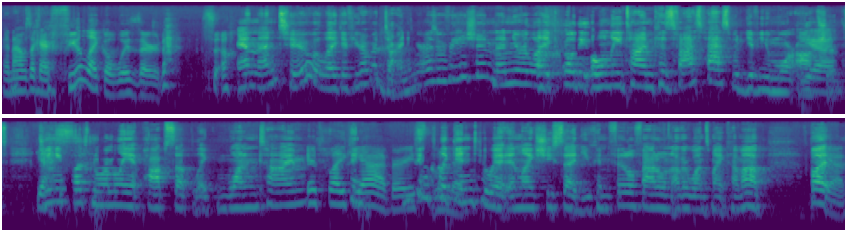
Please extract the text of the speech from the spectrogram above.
and I was like, "I feel like a wizard." so And then too, like if you have a dining reservation, then you're like, oh, the only time because Fast Pass would give you more options. Yeah. Genie Yes. Plus normally it pops up like one time. it's like, can- yeah, very You can click into it, and like she said, you can fiddle faddle, and other ones might come up. But Yeah.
